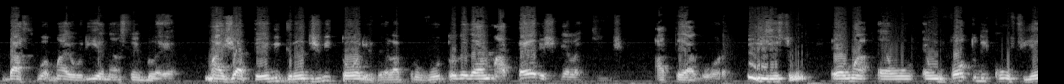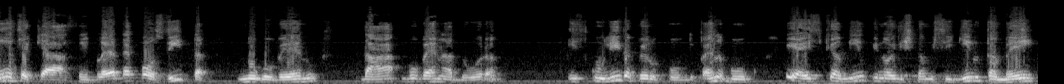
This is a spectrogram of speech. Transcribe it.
da sua maioria na Assembleia. Mas já teve grandes vitórias. Ela aprovou todas as matérias que ela quis até agora. E isso é, uma, é, um, é um voto de confiança que a Assembleia deposita no governo da governadora escolhida pelo povo de Pernambuco. E é esse caminho que nós estamos seguindo também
